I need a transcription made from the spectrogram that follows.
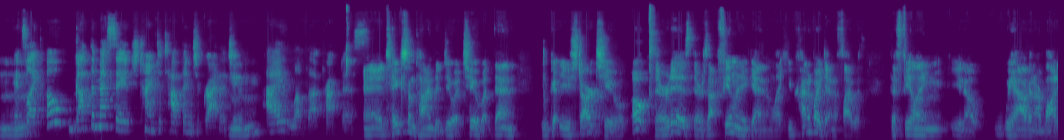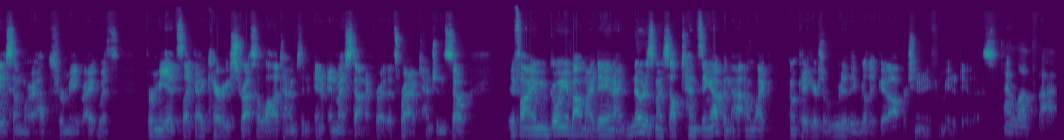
Mhm. it's like, oh, got the message, time to tap into gratitude. Mhm. I love that practice. and it takes some time to do it too but then you get you start to oh there it is there's that feeling again. And like you kind of identify with the feeling you know we have in our body somewhere. It helps for me right? With for me it's like i carry stress a lot of times in, in, in my stomach right? That's where i have tension. So if i'm going about my day and i notice myself tensing up in that i'm like okay here's a really really good opportunity for me to do this. I love that.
